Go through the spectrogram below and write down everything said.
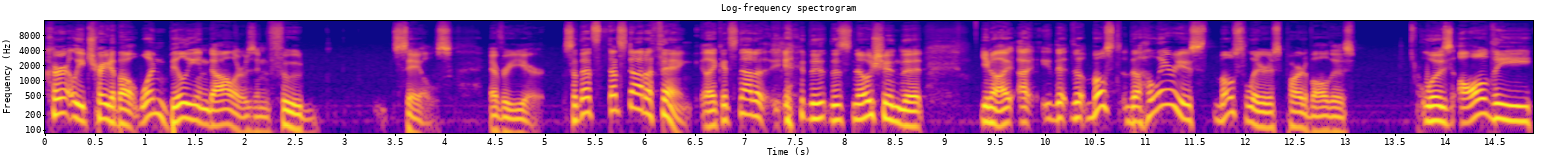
currently trade about one billion dollars in food sales every year. So that's that's not a thing. Like it's not a this notion that you know. I, I the, the most the hilarious most hilarious part of all this was all the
